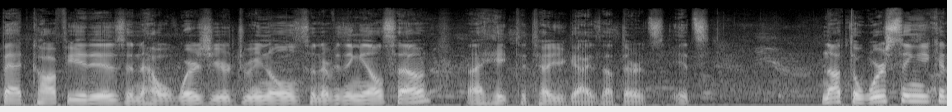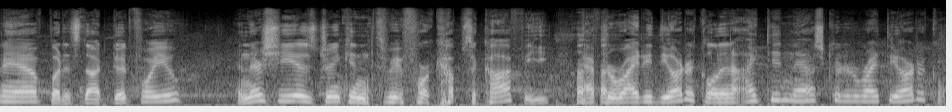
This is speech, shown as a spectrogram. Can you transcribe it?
bad coffee it is, and how it wears your adrenals and everything else out. I hate to tell you guys out there, it's it's not the worst thing you can have, but it's not good for you. And there she is drinking three or four cups of coffee after writing the article, and I didn't ask her to write the article.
